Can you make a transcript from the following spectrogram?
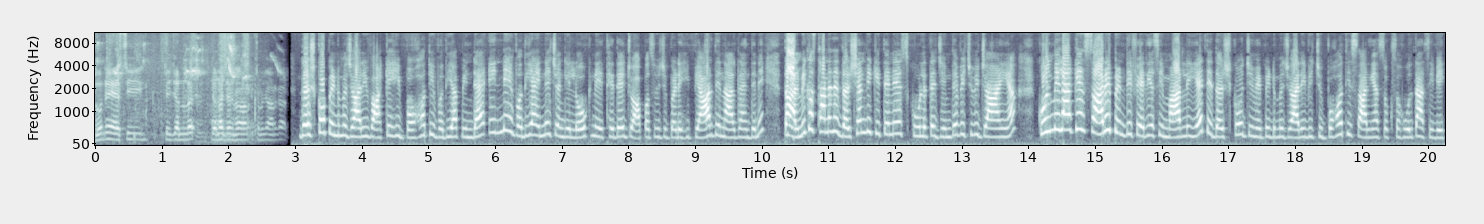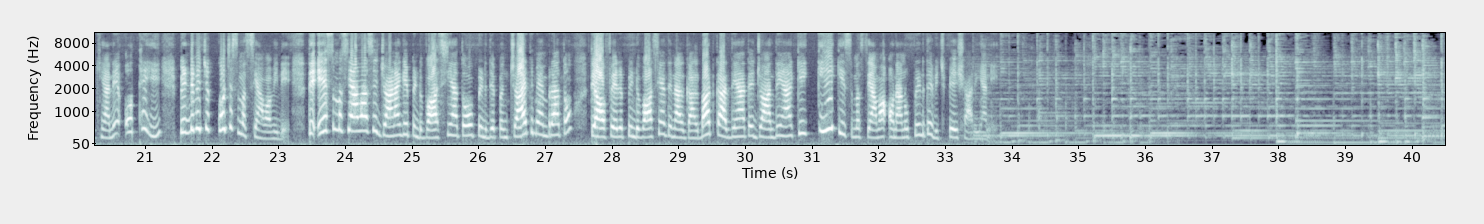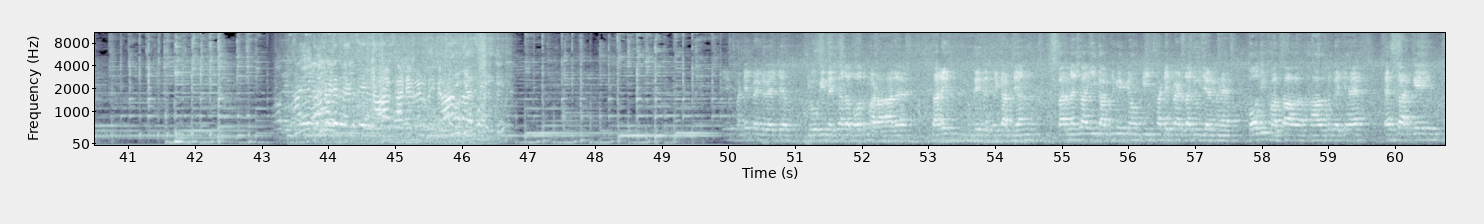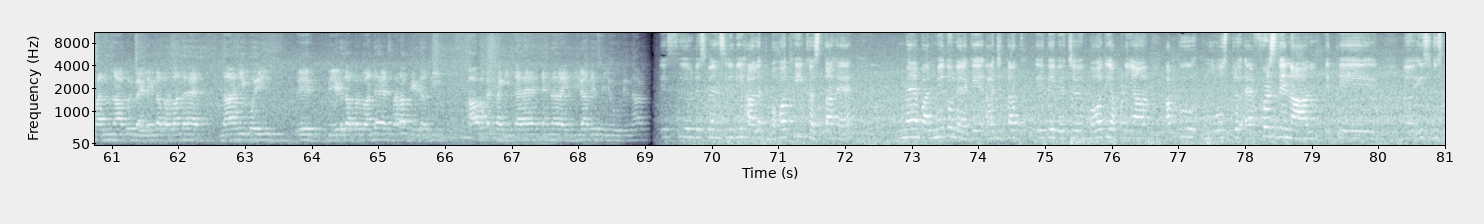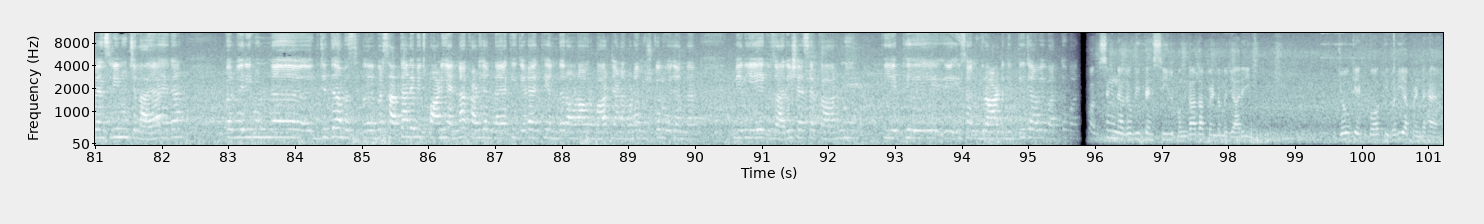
ਦੋਨੇ ਐਸੀ ਤੇ ਜਨਰਲ ਜਨਰਲ ਸ਼ਮਸ਼ਾਨ ਦਰਸ਼ਕੋ, ਪਿੰਡ ਮਜਾਰੀ ਵਾਕਈ ਹੀ ਬਹੁਤ ਹੀ ਵਧੀਆ ਪਿੰਡ ਹੈ। ਇੰਨੇ ਵਧੀਆ, ਇੰਨੇ ਚੰਗੇ ਲੋਕ ਨੇ ਇੱਥੇ ਦੇ, ਜੋ ਆਪਸ ਵਿੱਚ ਬੜੇ ਹੀ ਪਿਆਰ ਦੇ ਨਾਲ ਰਹਿੰਦੇ ਨੇ। ਧਾਰਮਿਕ ਸਥਾਨਾਂ ਦੇ ਦਰਸ਼ਨ ਵੀ ਕੀਤੇ ਨੇ, ਸਕੂਲ ਅਤੇ ਜਿਮ ਦੇ ਵਿੱਚ ਵੀ ਜਾ ਆਏ ਆ ਕੁੱਲ ਮਿਲਾ ਕੇ ਸਾਰੇ ਪਿੰਡ ਦੀ ਫੇਰੀ ਅਸੀਂ ਮਾਰ ਲਈ ਹੈ ਤੇ ਦਰਸ਼ਕੋ, ਜਿਵੇਂ ਪਿੰਡ ਮਜਾਰੀ ਵਿੱਚ ਬਹੁਤ ਹੀ ਸਾਰੀਆਂ ਸੁੱਖ ਸਹੂਲਤਾਂ ਅਸੀਂ ਵੇਖੀਆਂ ਨੇ, ਉੱਥੇ ਹੀ ਪਿੰਡ ਵਿੱਚ ਕੁਝ ਸਮੱਸਿਆਵਾਂ ਵੀ ਨੇ। ਤੇ ਇਹ ਸਮੱਸਿਆਵਾਂ ਅਸੀਂ ਜਾਣਾਂਗੇ ਪਿੰਡ ਵਾਸੀਆਂ ਤੋਂ, ਪਿੰਡ ਦੇ ਪੰਚਾਇਤ ਮੈਂਬਰਾਂ ਤੋਂ। ਤੇ ਆਓ ਫਿਰ ਪਿੰਡ ਵਾਸੀਆਂ ਦੇ ਨਾਲ ਗੱਲਬਾਤ ਕਰਦੇ ਹਾਂ ਤੇ ਜਾਣਦੇ ਹਾਂ ਕਿ ਕੀ ਕੀ ਸਮੱਸਿਆਵਾਂ ਉਹਨਾਂ ਨੂੰ ਪਿੰਡ ਦੇ ਵਿੱਚ ਪੇਸ਼ ਆ ਰਹੀਆਂ ਨੇ। ਸਾਡੇ ਪਿੰਡ ਵਿੱਚ ਜੋ ਕਿ ਨਸ਼ਿਆਂ ਦਾ ਬਹੁਤ ਮਾੜਾ ਹਾਲ ਹੈ, ਸਾਰੇ ਮੁੰਡੇ ਨਸ਼ੇ ਕਰਦੇ ਹਨ। ਪਰ ਨਸ਼ਾ ਹੀ ਕਰਨਗੇ ਕਿਉਂਕਿ ਸਾਡੇ ਪਿੰਡ ਦਾ ਜੋ ਜਿਮ ਹੈ, ਬਹੁਤ ਹੀ ਖਾਸਾ ਹਾਲਤ ਵਿੱਚ ਹੈ। ਇਸ ਕਰਕੇ ਸਾਨੂੰ ਨਾ ਕੋਈ ਬਿਲਡਿੰਗ ਦਾ ਪ੍ਰਬੰਧ ਹੈ, ਨਾ ਹੀ ਕੋਈ, ਇਹ ਬੇਡ ਦਾ ਪ੍ਰਬੰਧ ਹੈ, ਸਾਰਾ ਬੇਡ ਅਸੀਂ ਆਪ ਇਕੱਠਾ ਕੀਤਾ ਹੈ ਐਨ ਆਰ ਆਈ ਵੀਰਾਂ ਦੇ ਸਹਿਯੋਗ ਦੇ ਨਾਲ। ਇਸ ਡਿਸਪੈਂਸਰੀ ਦੀ ਹਾਲਤ ਬਹੁਤ ਹੀ ਖਸਤਾ ਹੈ। ਮੈਂ 92 ਤੋਂ ਲੈ ਕੇ ਅੱਜ ਤੱਕ ਇਹਦੇ ਵਿੱਚ ਬਹੁਤ ਹੀ ਆਪਣੀਆਂ ਅਪ ਮੋਸਟ ਐਫਰਟਸ ਦੇ ਨਾਲ ਇੱਥੇ ਇਸ ਡਿਸਪੈਂਸਰੀ ਨੂੰ ਚਲਾਇਆ ਹੈਗਾ। ਪਰ ਮੇਰੀ ਹੁਣ ਜਿੱਦਾਂ ਬਸ- ਬਰਸਾਤਾਂ ਦੇ ਵਿੱਚ ਪਾਣੀ ਇੰਨਾ ਖੜ ਜਾਂਦਾ ਹੈ ਕਿ ਜਿਹੜਾ ਇੱਥੇ ਅੰਦਰ ਆਉਣਾ ਔਰ ਬਾਹਰ ਜਾਣਾ ਬੜਾ ਮੁਸ਼ਕਲ ਹੋ ਜਾਂਦਾ ਮੇਰੀ ਇਹ ਗੁਜ਼ਾਰਿਸ਼ ਹੈ ਸਰਕਾਰ ਨੂੰ ਕਿ ਇੱਥੇ ਸਾਨੂੰ ਗ੍ਰਾਂਟ ਦਿੱਤੀ ਜਾਵੇ ਵੱਧ ਤੋਂ ਵੱਧ। ਭਗਤ ਸਿੰਘ ਨਗਰ ਦੀ ਤਹਿਸੀਲ ਬੰਗਾ ਦਾ ਪਿੰਡ ਮਜਾਰੀ, ਜੋ ਕਿ ਇੱਕ ਬਹੁਤ ਹੀ ਵਧੀਆ ਪਿੰਡ ਹੈ,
